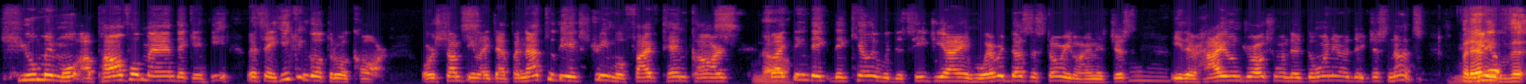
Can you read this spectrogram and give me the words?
human more a powerful man that can he let's say he can go through a car or something like that, but not to the extreme of five, ten cars. No. So I think they, they kill it with the CGI, and whoever does the storyline is just mm. either high on drugs when they're doing it, or they're just nuts. But Eddie, the,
